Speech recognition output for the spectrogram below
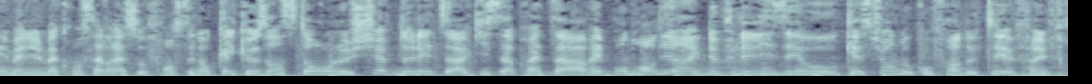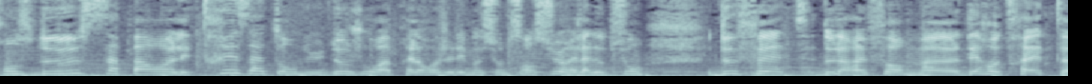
Emmanuel Macron s'adresse aux Français dans quelques instants. Le chef de l'État qui s'apprête à répondre en direct depuis l'Elysée aux questions de nos confrères de TF1 et France 2. Sa parole est très attendue deux jours après le rejet des motions de censure et l'adoption de fait de la réforme des retraites.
